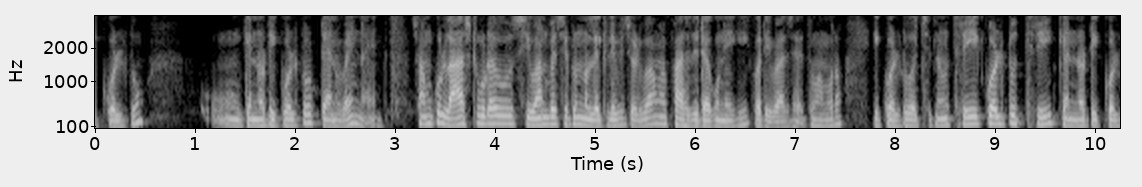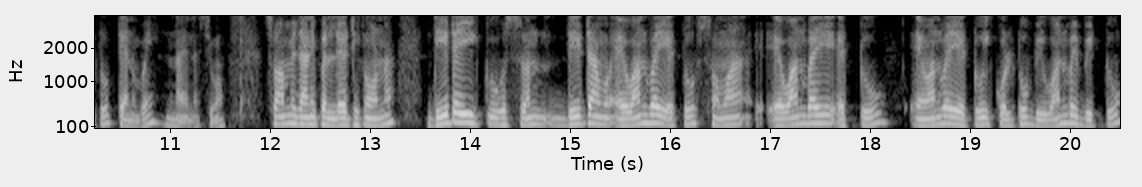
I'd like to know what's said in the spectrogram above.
equal to can not equal to ten by nine so आमको लास्ट गुड़ा सी वन बै सी टू न लिखले भी चलो आम फास्ट दुटा को लेकिन करवा जेहेतु आम इक्वाल टू अच्छी तेणु three equal to three can not equal to ten by nine आसो सो आम जापर ये कौन ना। दुटा इक्वेसन दुटा ए वन बै ए टू समा a one by a two a1 by a2 equal to b1 by b2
